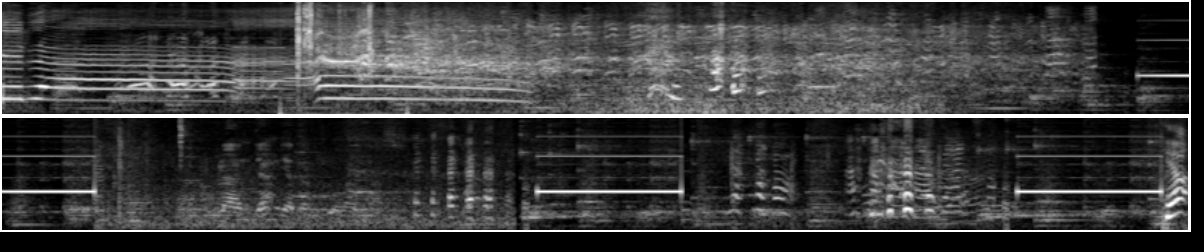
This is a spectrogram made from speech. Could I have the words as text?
tidak. Belanja di atas bawah tas. Yuk.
